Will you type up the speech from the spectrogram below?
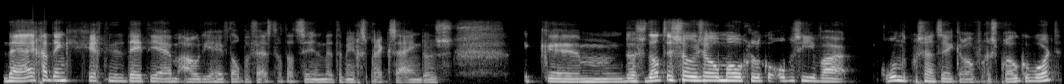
Nee, hij gaat denk ik richting de DTM. Audi heeft al bevestigd dat ze met hem in gesprek zijn. Dus Ik, ehm, dus dat is sowieso een mogelijke optie waar 100% zeker over gesproken wordt.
